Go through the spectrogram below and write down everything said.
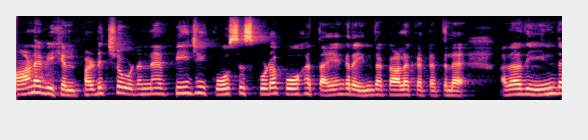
மாணவிகள் படித்த உடனே பிஜி கோர்சஸ் கூட போக தயங்குற இந்த காலகட்டத்தில் அதாவது இந்த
